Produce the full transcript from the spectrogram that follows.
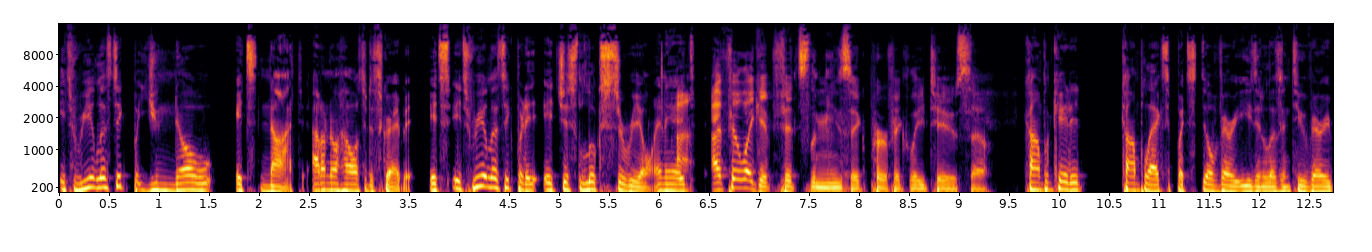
it's realistic, but you know it's not. I don't know how else to describe it. It's it's realistic, but it, it just looks surreal and it I, I feel like it fits the music perfectly too. So complicated, complex, but still very easy to listen to, very,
